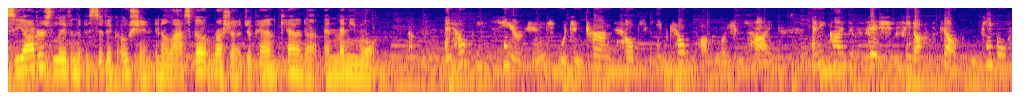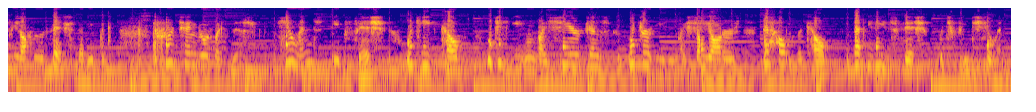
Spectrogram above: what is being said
Sea otters live in the Pacific Ocean in Alaska, Russia, Japan, Canada, and many more. They help eat sea urchins, which in turn helps keep kelp populations high. Many kinds of fish feed off of kelp, and people feed off of the fish that eat the kelp. The food chain goes like this. Humans eat fish, which eat kelp, which is eaten by sea urchins, which are eaten by sea otters to help the kelp that feeds fish, which feeds humans.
